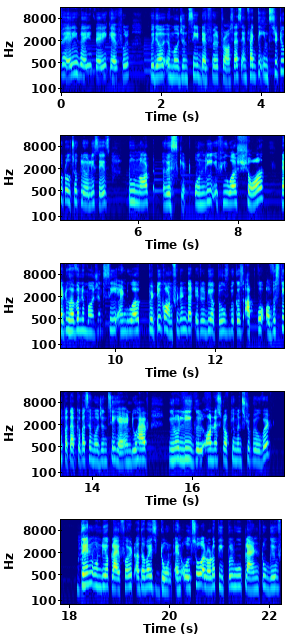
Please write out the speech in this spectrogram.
very, very, very careful with your emergency deferral process. In fact, the institute also clearly says do not risk it. Only if you are sure that you have an emergency and you are pretty confident that it will be approved because आपको obviously पता आपके पास emergency है and you have you know legal honest documents to prove it then only apply for it otherwise don't and also a lot of people who plan to give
